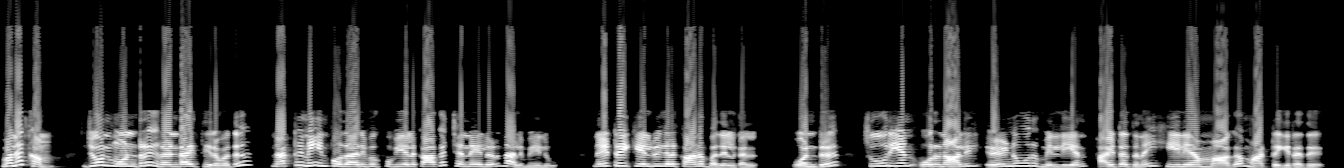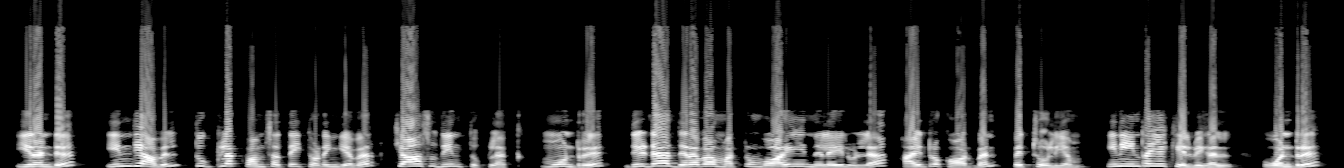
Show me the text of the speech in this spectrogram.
வணக்கம். ஜூன் மூன்று இரண்டாயிரத்தி இருபது நற்றினியின் பொது அறிவு குவியலுக்காக சென்னையிலிருந்து அலுமேலு. நேற்றைய கேள்விகளுக்கான பதில்கள். ஒன்று சூரியன் ஒரு நாளில் எழுநூறு மில்லியன் ஹைட்ரஜனை ஹீலியமாக மாற்றுகிறது. இரண்டு இந்தியாவில் துக்லக் வம்சத்தை தொடங்கியவர் கியாசுதீன் துக்லக் மூன்று திட திரவ மற்றும் வாயு நிலையில் உள்ள ஹைட்ரோ கார்பன் பெட்ரோலியம். இனி இன்றைய கேள்விகள். ஒன்று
